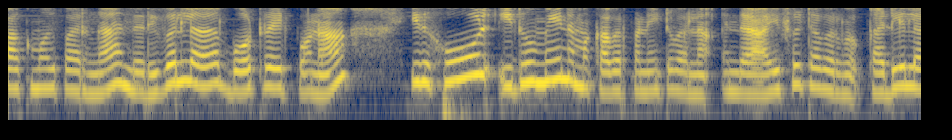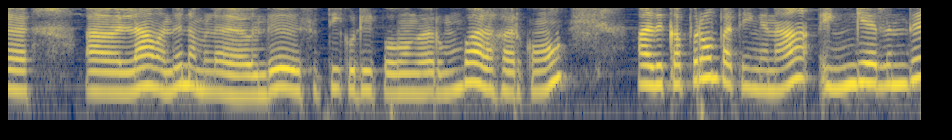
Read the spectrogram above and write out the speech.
பார்க்கும்போது பாருங்கள் அந்த ரிவரில் போட் ரைட் போனால் இது ஹோல் இதுவுமே நம்ம கவர் பண்ணிட்டு வரலாம். இந்த ஐஃபில் டவர் கடியில் எல்லாம் வந்து நம்மளை வந்து சுற்றி கூட்டிகிட்டு போவாங்க. ரொம்ப அழகாக இருக்கும். அதுக்கப்புறம் பார்த்தீங்கன்னா இங்கேருந்து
